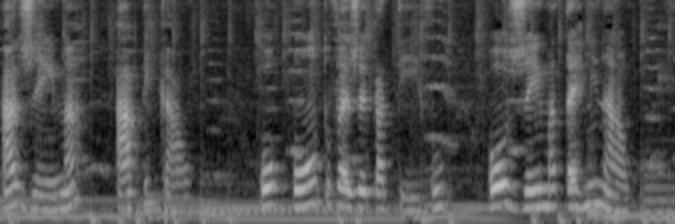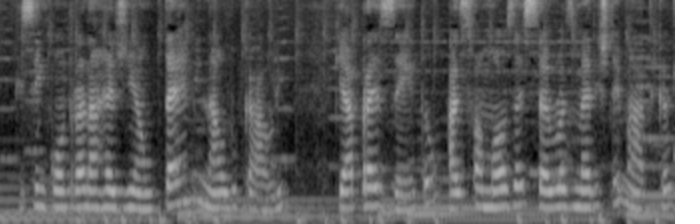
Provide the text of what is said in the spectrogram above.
a gema apical, ou ponto vegetativo ou gema terminal, que se encontra na região terminal do caule que apresentam as famosas células meristemáticas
